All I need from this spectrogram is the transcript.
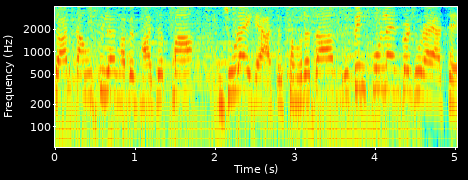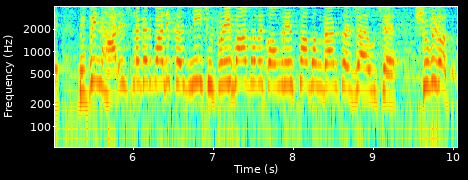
ચાર કાઉન્સિલર હવે ભાજપમાં જોડાઈ ગયા છે. સંવાદદાતા વિપિન ફોનલાઈન પર જોડાયા છે. વિપિન, હારીજ નગરપાલિકાની ચૂંટણી બાદ હવે કોંગ્રેસમાં ભંગાણ સર્જાયું છે. શું વિગતો?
